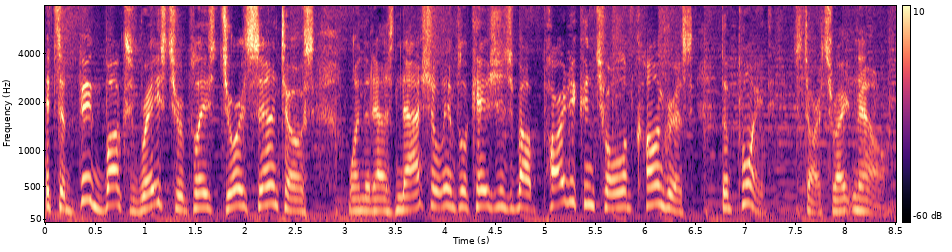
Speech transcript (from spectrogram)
It's a big bucks race to replace George Santos, one that has national implications about party control of Congress. The point starts right now.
